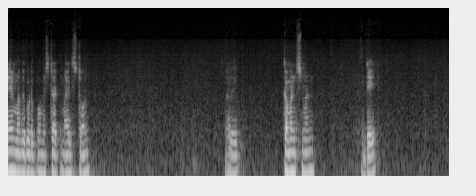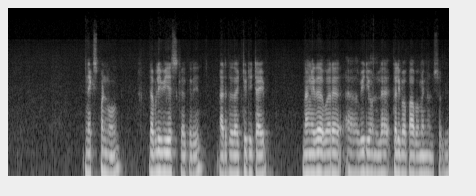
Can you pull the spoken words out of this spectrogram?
name வந்து கொடுப்போம் மிஸ்டர் மைல் ஸ்டோன் அது கமென்ஸ்மெண்ட் டேட் நெக்ஸ்ட் பண்ணுவோம். டபிள்யூபிஎஸ் கேட்குது அடுத்தது ஆக்டிவிட்டி டைப் நாங்கள் இதை வேறு வீடியோவில் தெளிவாக பார்ப்போம் என்னன்னு சொல்லி.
